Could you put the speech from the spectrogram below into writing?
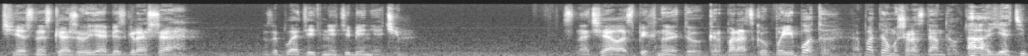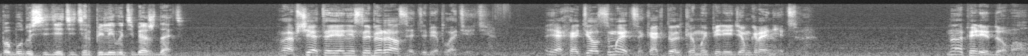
Честно скажу, я без гроша. Заплатить мне тебе нечем. Сначала спихну эту корпоратскую поеботу, а потом уж раздам долги. А, я типа буду сидеть и терпеливо тебя ждать. Вообще-то я не собирался тебе платить. Я хотел смыться, как только мы перейдем границу. Но передумал.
